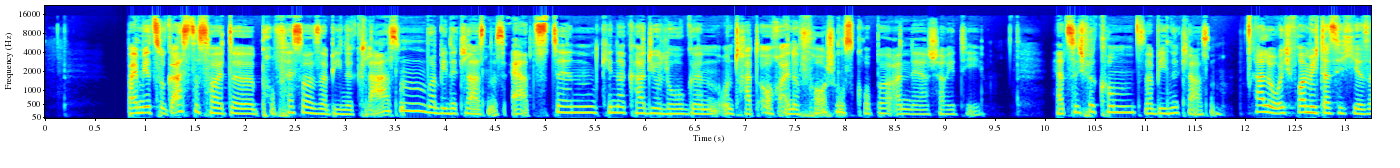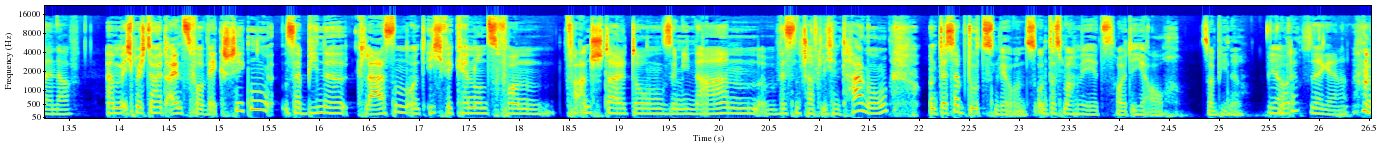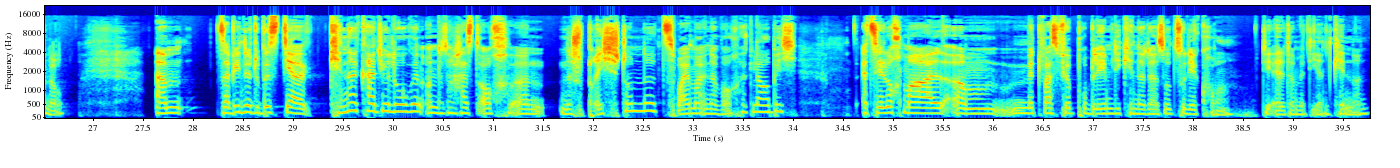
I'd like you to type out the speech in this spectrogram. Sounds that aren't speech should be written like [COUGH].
Bei mir zu Gast ist heute Professor Sabine Klaassen. Sabine Klaassen ist Ärztin, Kinderkardiologin und hat auch eine Forschungsgruppe an der Charité. Herzlich willkommen, Sabine Klaassen. Hallo, ich freue mich, dass ich hier sein darf. Ähm, ich möchte heute eins vorwegschicken. Sabine Klaassen und ich, wir kennen uns von Veranstaltungen, Seminaren, wissenschaftlichen Tagungen und deshalb duzen wir uns. Und das machen wir jetzt heute hier auch, Sabine. Ja, oder? Sehr gerne. Genau. Ähm, Sabine, du bist ja Kinderkardiologin und hast auch äh, eine Sprechstunde, zweimal in der Woche, glaube ich. Erzähl doch mal, ähm, mit was für Problemen die Kinder da so zu dir kommen, die Eltern mit ihren Kindern.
